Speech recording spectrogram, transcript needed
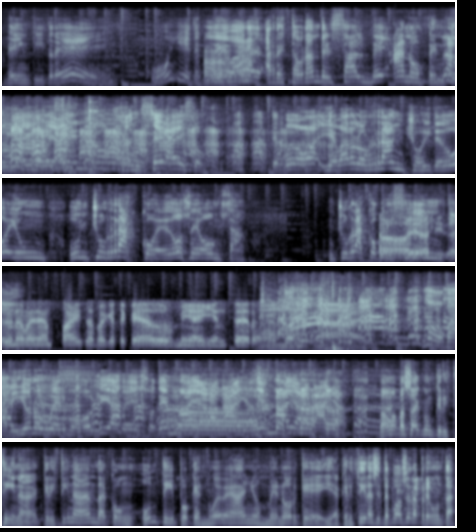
23. Oye, te puedo Ajá. llevar al, al restaurante del Salve. Ah, no, pero ya yo no voy a ir. Cancela eso. Te puedo llevar a los ranchos y te doy un, un churrasco de 12 onzas. Un churrasco No, yo presidente. aquí doy una manera en paisa para que te quede a dormir ahí entera. No, papi, yo no duermo. Olvídate de eso. Desmaya la talla, desmaya la talla. Vamos a pasar con Cristina. Cristina anda con un tipo que es nueve años menor que ella. Cristina, si te puedo hacer una pregunta.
